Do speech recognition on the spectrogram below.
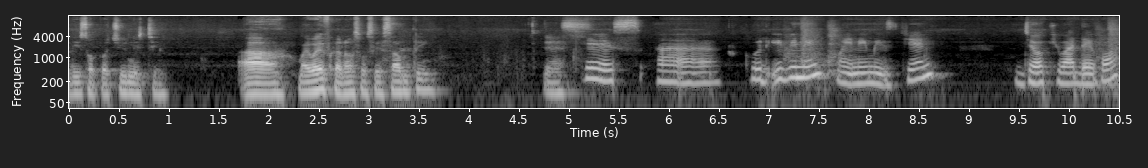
this opportunity. Uh, my wife can also say something. yes Yes. Uh, good evening. My name is Jane Joki Wadegwa.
